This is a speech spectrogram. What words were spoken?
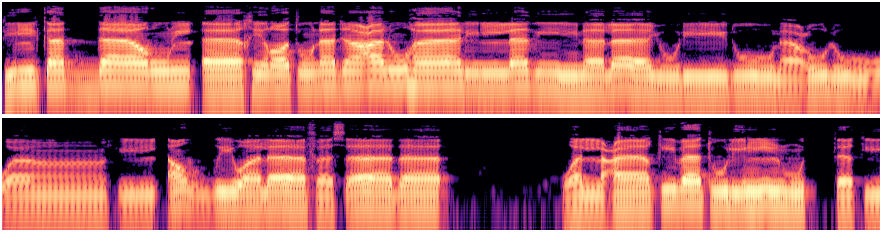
تِلْكَ الدَّارُ الْآخِرَةُ نَجْعَلُهَا لِلَّذِينَ لَا يُرِيدُونَ عُلُوًّا فِي الْأَرْضِ وَلَا فَسَادًا ۚ وَالْعَاقِبَةُ لِلْمُتَّقِينَ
